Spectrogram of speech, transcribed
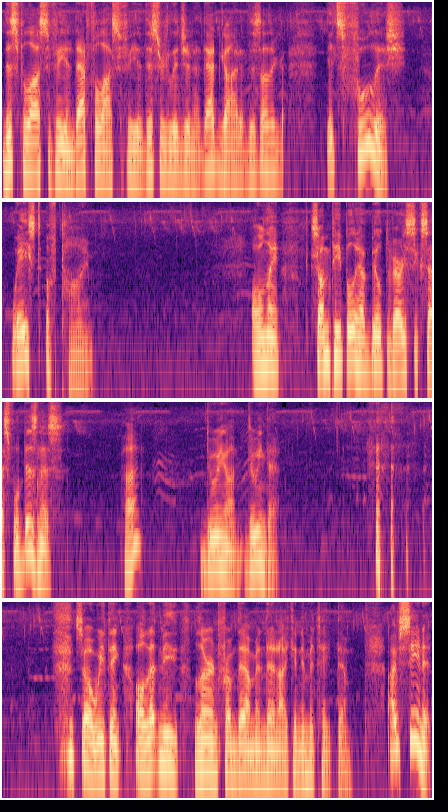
this philosophy and that philosophy and this religion and that God and this other God? It's foolish. Waste of time. Only some people have built very successful business. Huh? Doing on doing that. so we think, oh, let me learn from them and then I can imitate them. I've seen it.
